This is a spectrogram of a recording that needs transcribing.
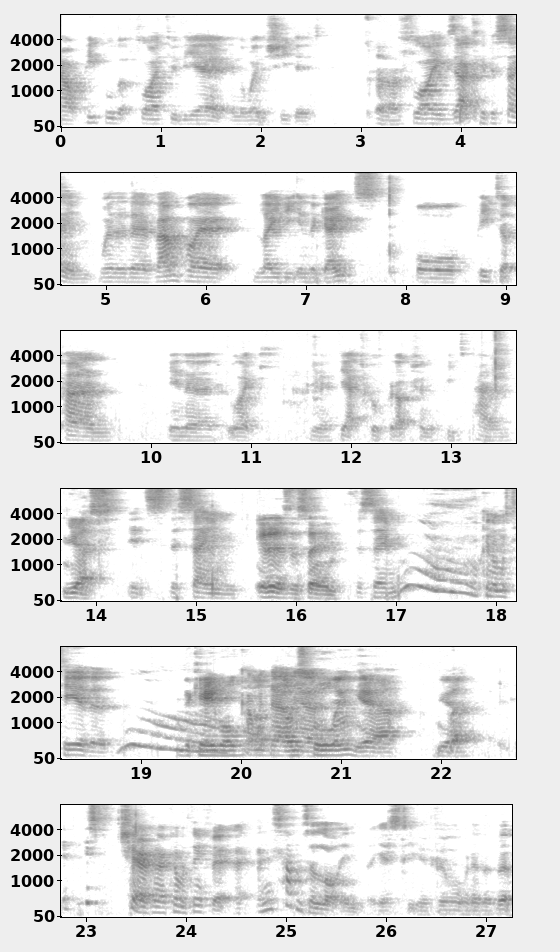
how people that fly through the air in the way that she did Uh, fly exactly the same, whether they're vampire lady in the gates or Peter Pan in a like you know theatrical production of Peter Pan. yes, It's the same. it is the same. It's the same. You can almost hear the The cable coming down. Yeah. unspooling. Yeah, yeah. This sheriff, now come and think of it, and this happens a lot in, I guess, TV and film or whatever, but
